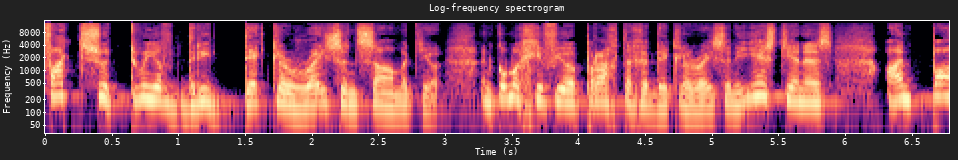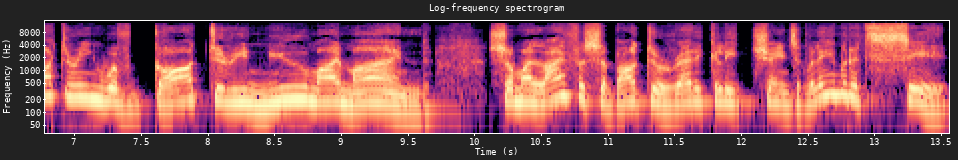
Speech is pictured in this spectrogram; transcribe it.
vat so 2 of 3 declarations saam met jou. En kom ek gee vir jou 'n pragtige declaration. Die eerste een is I'm partnering with God to renew my mind. So my life is about to radically change. Ek wil hê jy moet dit sê.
